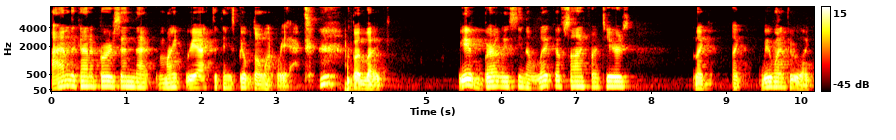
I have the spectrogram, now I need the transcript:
I'm the kind of person that might react to things people don't want to react. but like, we have barely seen a lick of Sonic Frontiers. Like, like we went through like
